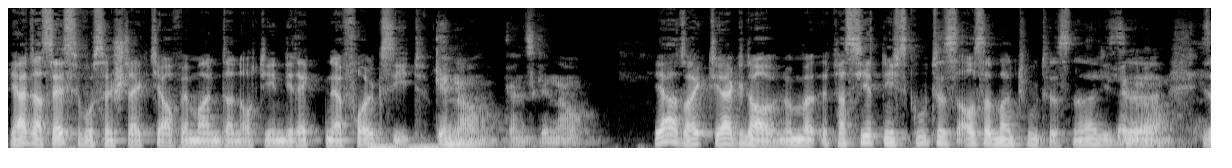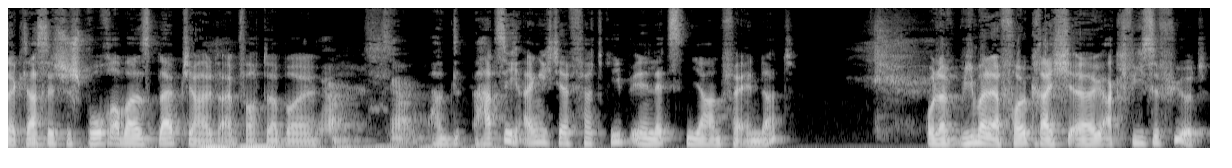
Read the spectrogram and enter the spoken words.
Ja, das Selbstbewusstsein steigt ja auch, wenn man dann auch den direkten Erfolg sieht. Genau, ganz genau. Ja, direkt, ja, genau. Es passiert nichts Gutes, außer man tut es. Ne? Diese, Genau. Dieser klassische Spruch, aber es bleibt ja halt einfach dabei. Ja, ja. Hat, hat sich eigentlich der Vertrieb in den letzten Jahren verändert? Oder wie man erfolgreich äh, Akquise führt?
